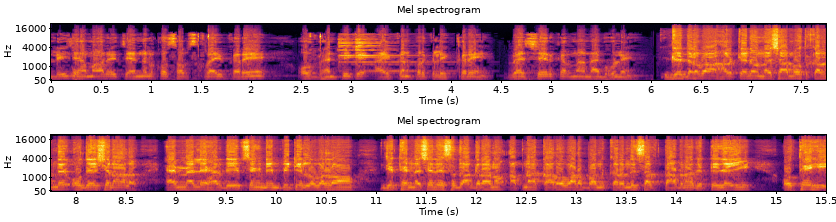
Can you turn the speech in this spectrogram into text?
प्लीज हमारे चैनल को सब्सक्राइब करें और घंटी के आइकन पर क्लिक करें व शेयर करना न भूलें ਗਿੱਦੜਵਾ ਹਲਕੇ ਨੂੰ ਨਸ਼ਾ ਮੁਕਤ ਕਰਨ ਦੇ ਉਦੇਸ਼ ਨਾਲ ਐਮਐਲਏ ਹਰਦੀਪ ਸਿੰਘ ਡਿੰਪੀ ਢਿੱਲੋਂ ਵੱਲੋਂ ਜਿੱਥੇ ਨਸ਼ੇ ਦੇ ਸੌਦਾਗਰਾਂ ਨੂੰ ਆਪਣਾ ਕਾਰੋਬਾਰ ਬੰਦ ਕਰਨ ਦੀ ਸਖਤ ਤਾੜਨਾ ਦਿੱਤੀ ਗਈ ਉੱਥੇ ਹੀ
